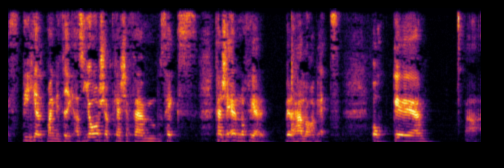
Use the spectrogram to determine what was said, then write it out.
Ice. Det är helt magnifikt. Alltså jag har köpt kanske fem, sex, kanske ännu fler vid det här laget. Och eh, ah,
